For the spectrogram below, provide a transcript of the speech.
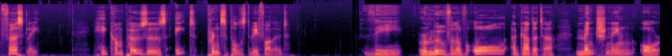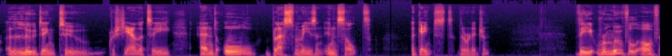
firstly, he composes eight principles to be followed. The removal of all Agadata mentioning or alluding to Christianity and all blasphemies and insults against the religion. The removal of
